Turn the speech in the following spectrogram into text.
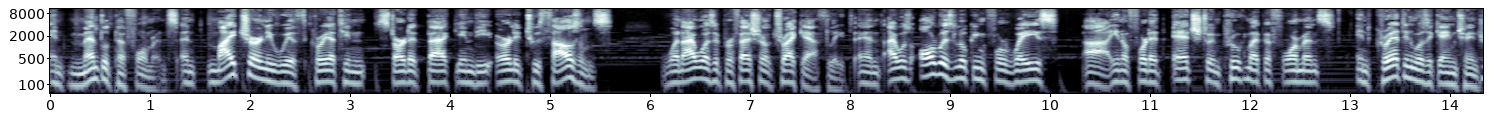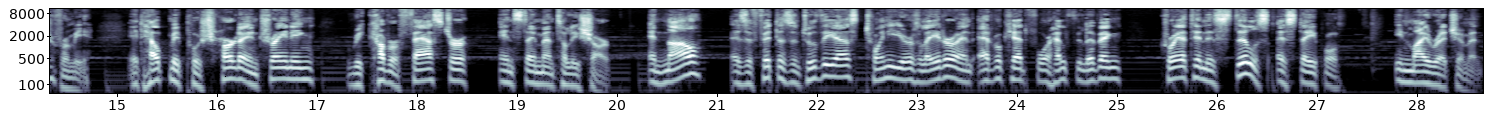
and mental performance. And my journey with creatine started back in the early 2000s when I was a professional track athlete. And I was always looking for ways, uh, you know, for that edge to improve my performance. And creatine was a game changer for me. It helped me push harder in training, recover faster, and stay mentally sharp. And now, as a fitness enthusiast, 20 years later, and advocate for healthy living, creatine is still a staple in my regimen.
